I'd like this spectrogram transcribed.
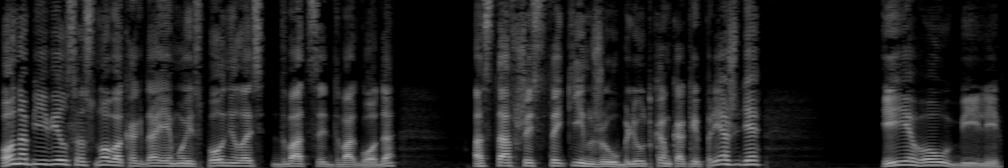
Он объявился снова, когда ему исполнилось 22 года, оставшись таким же ублюдком, как и прежде, и его убили.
